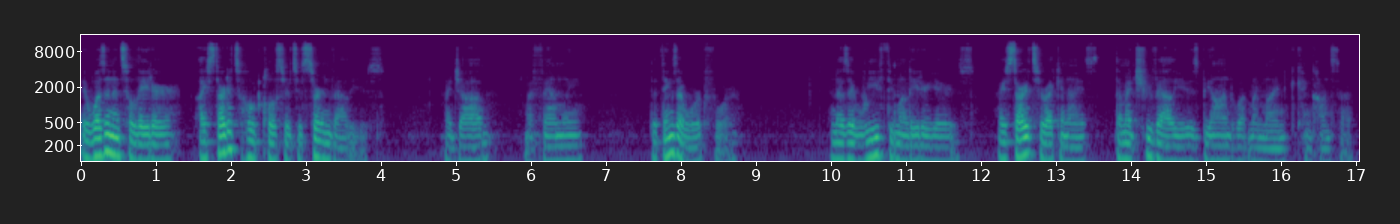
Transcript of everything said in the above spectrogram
It wasn't until later I started to hold closer to certain values my job, my family, the things I work for. And as I weave through my later years, I started to recognize that my true value is beyond what my mind can concept,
